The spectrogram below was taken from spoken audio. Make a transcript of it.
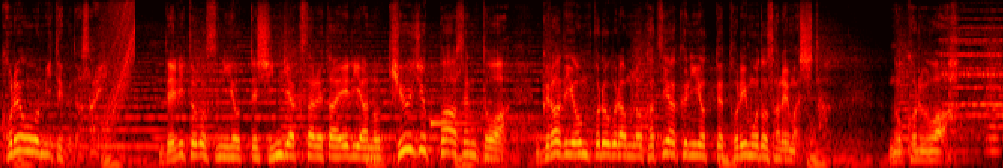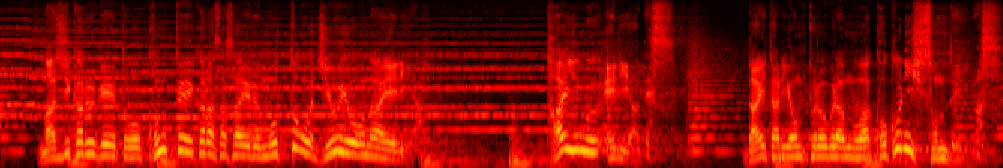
これを見てください。デリトロスによって侵略されたエリアの90%はグラディオンプログラムの活躍によって取り戻されました。残るはマジカルゲートを根底から支える最も重要なエリア。タイムエリアです。ダイタリオンプログラムはここに潜んでいます。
